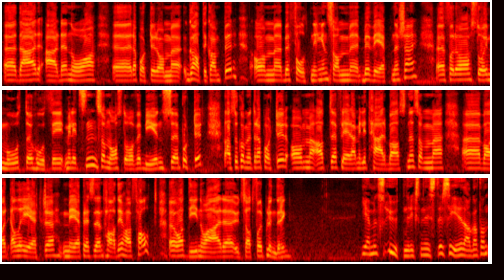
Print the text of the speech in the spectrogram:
der er det nå rapporter om gatekamper, om befolkningen som bevæpner seg for å stå stå imot Houthi-militsen, som nå står ved byens porter. Det har også kommet rapporter om at flere av militærbasene som eh, var allierte med president Hadi, har falt, eh, og at de nå er eh, utsatt for plundring. Jemens utenriksminister sier i dag at han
